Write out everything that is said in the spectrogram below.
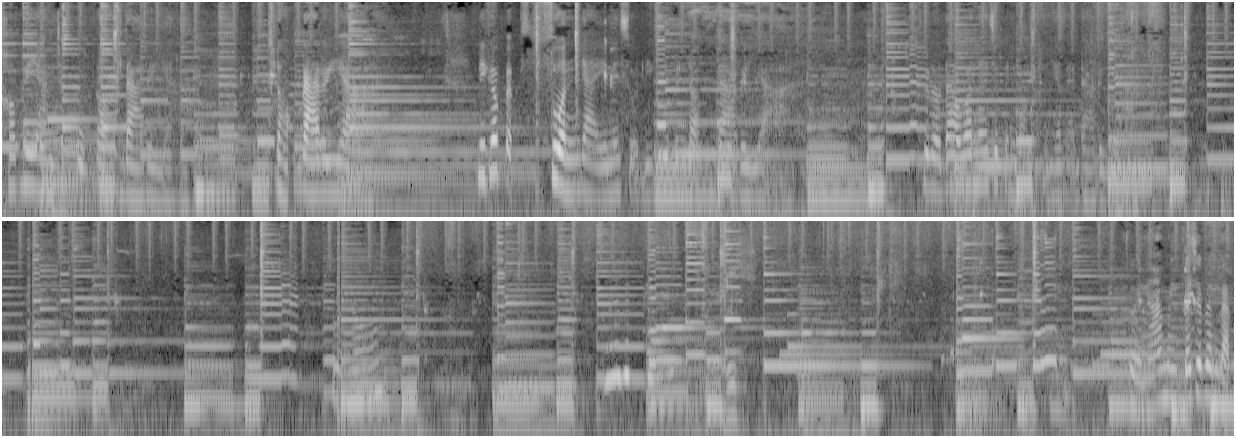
เขาพยายามจะปลูกดอกดาริยา ดอกดาริยา นี่ก็แบบส่วนใหญ่ในส่วนนี้คือเป็นดอกดาริยา คือเราเดาว่าน่าจะเป็นดอกแบบนี้แหละดาริยา ก็จะเป็นแบบ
